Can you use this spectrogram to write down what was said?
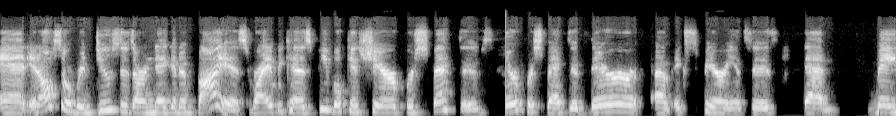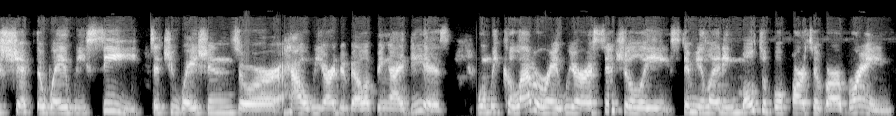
And it also reduces our negative bias, right? Because people can share perspectives, their perspective, their um, experiences that may shift the way we see situations or how we are developing ideas. When we collaborate, we are essentially stimulating multiple parts of our brain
